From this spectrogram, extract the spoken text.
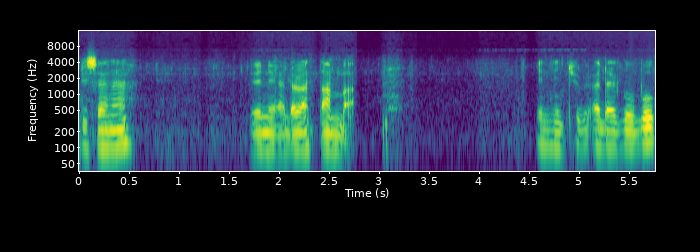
di sana. Ini adalah tambak. Ini juga ada gubuk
